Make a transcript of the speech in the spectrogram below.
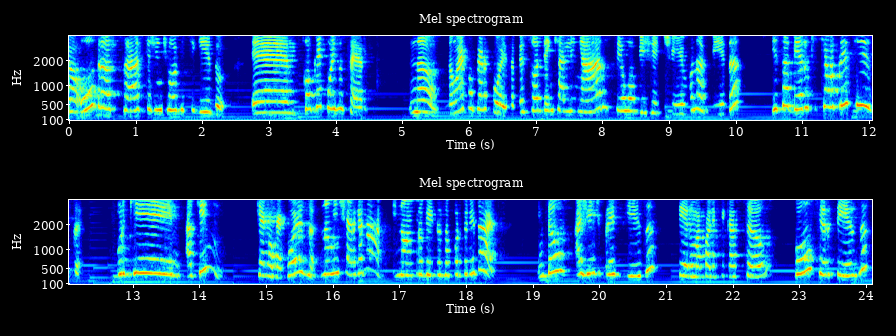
a outra frase que a gente ouve seguido é qualquer coisa serve. Não, não é qualquer coisa. A pessoa tem que alinhar o seu objetivo na vida e saber o que, que ela precisa. Porque a quem quer qualquer coisa não enxerga nada e não aproveita as oportunidades. Então, a gente precisa ter uma qualificação, com certeza,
